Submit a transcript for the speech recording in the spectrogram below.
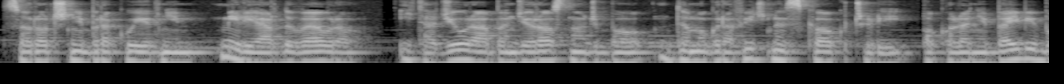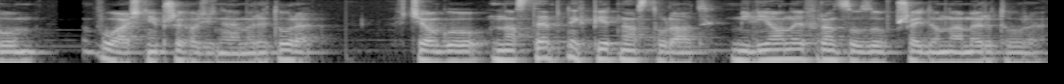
Corocznie brakuje w nim miliardów euro. I ta dziura będzie rosnąć, bo demograficzny skok, czyli pokolenie baby boom, właśnie przychodzi na emeryturę. W ciągu następnych 15 lat miliony Francuzów przejdą na emeryturę,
